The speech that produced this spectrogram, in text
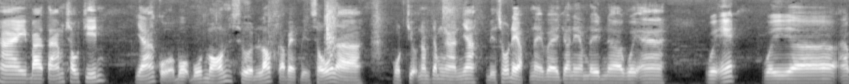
23869 giá của bộ 4 món, sườn lóc, cà vẹt biển số là 1 triệu 500 ngàn nha. Biển số đẹp này về cho anh em lên ờ, quay A quay S quay ờ, à,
